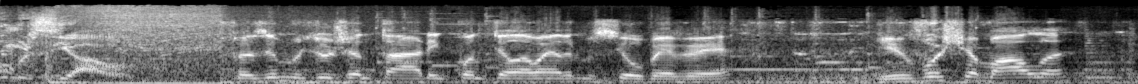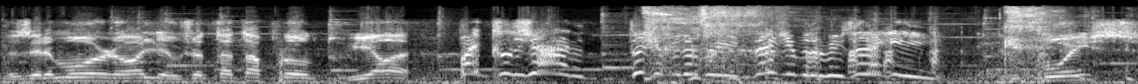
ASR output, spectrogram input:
Comercial. Fazemos-lhe o jantar enquanto ela vai adormecer o bebê e eu vou chamá-la, dizer amor, olha, o jantar está pronto. E ela, vai calejar, deixa-me dormir, deixa-me dormir, sai daqui. Depois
